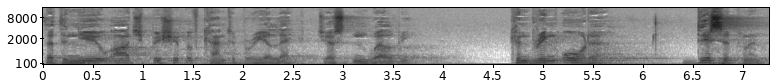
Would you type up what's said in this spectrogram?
that the new Archbishop of Canterbury elect, Justin Welby, can bring order, discipline,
